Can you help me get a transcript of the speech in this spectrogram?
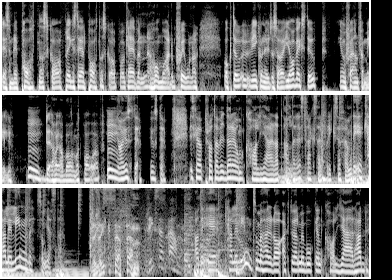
det som blev partnerskap, registrerat partnerskap och även homoadoptioner. Och då gick hon ut och sa, jag växte upp i en stjärnfamilj. Det har jag bara mått bra av. Mm, ja, just det, just det. Vi ska prata vidare om Karl Gerhard alldeles strax här på Rix FM. Det är Kalle Lind som gästar. Riks FM. Ja, det är Kalle Lind som är här idag, aktuell med boken Karl Gerhard.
